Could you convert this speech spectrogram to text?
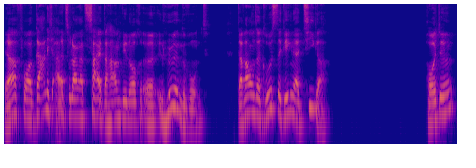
ja, vor gar nicht allzu langer Zeit, da haben wir noch äh, in Höhlen gewohnt. Da war unser größter Gegner der Tiger. Heute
